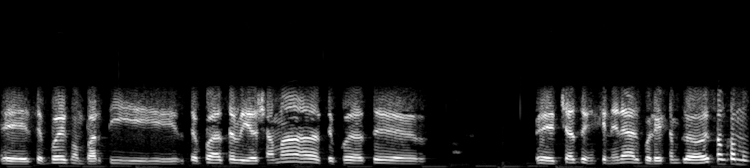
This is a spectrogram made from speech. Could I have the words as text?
Eh, se puede compartir, se puede hacer videollamadas, se puede hacer eh, chat en general, por ejemplo. Son como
